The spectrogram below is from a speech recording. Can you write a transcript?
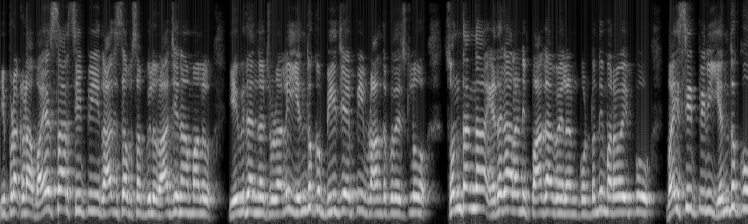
ఇప్పుడు అక్కడ వైఎస్ఆర్సీపీ రాజ్యసభ సభ్యులు రాజీనామాలు ఏ విధంగా చూడాలి? ఎందుకు బీజేపీ ఇప్పుడు ఆంధ్రప్రదేశ్లో సొంతంగా ఎదగాలని పాగా వేయాలనుకుంటుంది? మరోవైపు వైసీపీని ఎందుకు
